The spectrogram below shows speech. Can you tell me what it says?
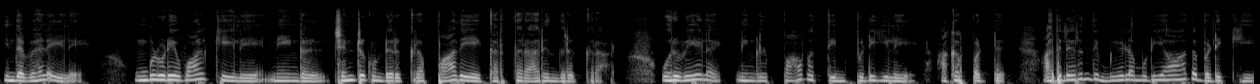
இந்த வேளையிலே உங்களுடைய வாழ்க்கையிலே நீங்கள் சென்று கொண்டிருக்கிற பாதையை கர்த்தர் அறிந்திருக்கிறார். ஒருவேளை நீங்கள் பாவத்தின் பிடியிலே அகப்பட்டு அதிலிருந்து மீள முடியாதபடிக்கு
